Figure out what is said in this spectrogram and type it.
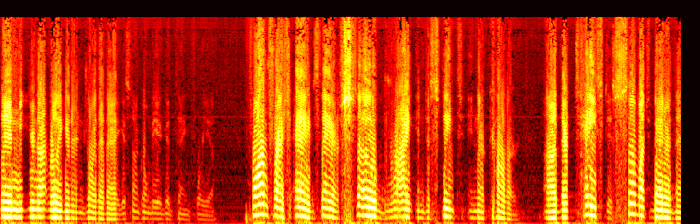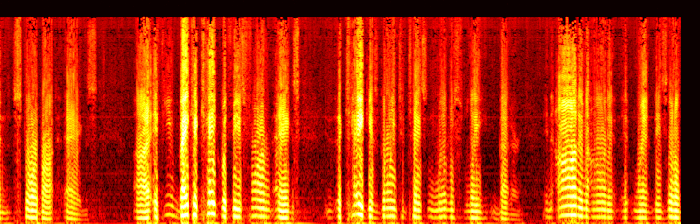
then you're not really going to enjoy that egg. It's not going to be a good thing for you. Farm fresh eggs, they are so bright and distinct in their color. Uh, their taste is so much better than store-bought eggs. Uh, if you bake a cake with these farm eggs, the cake is going to taste noticeably better. And on and on it, it went, these little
